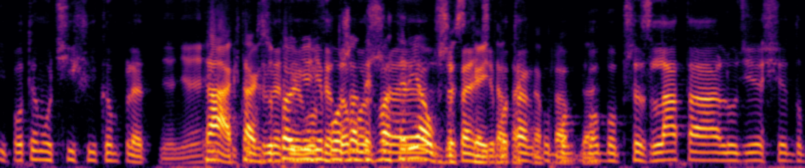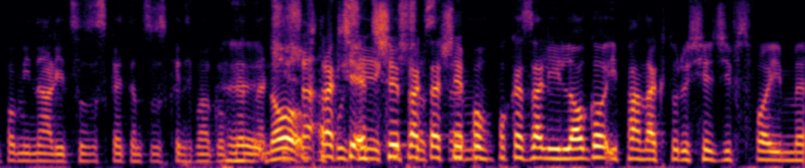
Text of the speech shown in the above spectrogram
i potem ucichli kompletnie, nie? Tak, I tak, zupełnie było nie było żadnych że- materiałów że będzie, bo, tak bo, naprawdę. bo, bo przez lata ludzie się dopominali, co ze Skate'em, co ze Skate'em, była kompletna No, cisza, w trakcie później E3 jakiś czas praktycznie temu... po, pokazali logo i pana, który siedzi w swoim e,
